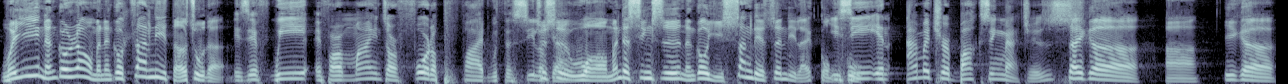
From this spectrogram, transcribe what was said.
唯一能够让我们能够站立得住的，is if we, if our minds are fortified with the seal 就是.我们的心思能够以上帝的真理来巩 You 固。see, in amateur boxing matches, 在一个啊、一个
